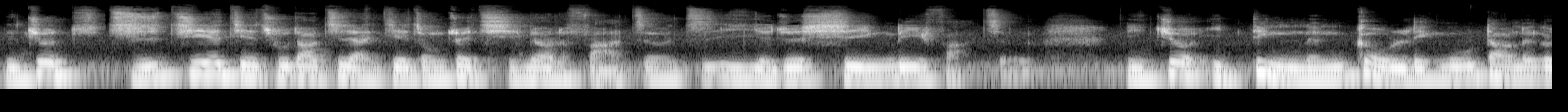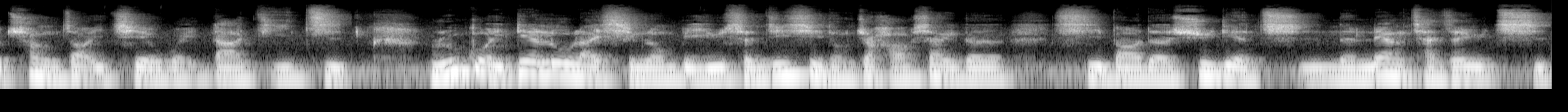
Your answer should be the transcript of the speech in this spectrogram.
你就直接接触到自然界中最奇妙的法则之一，也就是吸引力法则。你就一定能够领悟到那个创造一切伟大机制。如果以电路来形容，比喻神经系统就好像一个细胞的蓄电池，能量产生于此，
